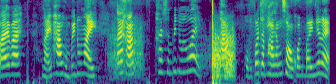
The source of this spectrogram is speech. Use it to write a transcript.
บายบายไหนพาผมไปดูหน่อย ได้ครับ พาฉันไปดูด้วย ครับ ผมก็จะพาทั้งสองคนไปนี่แหละ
